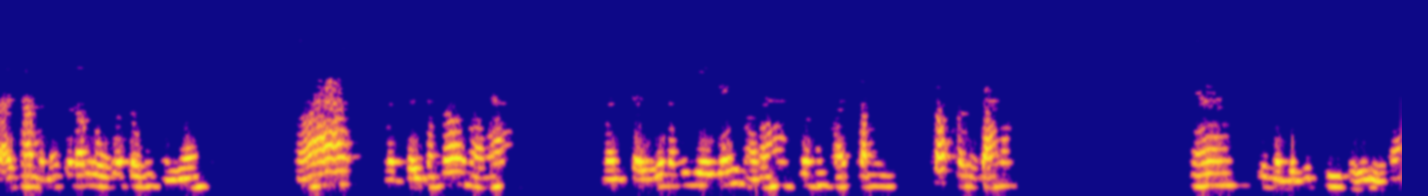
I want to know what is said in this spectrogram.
Tại sao mình nói cái đó ngu của tôi cũng thì nghe đó mình từ trong đó mà ra mình từ cái đó cái dây giấy mà ra, chứ không phải tâm tốt hơn người ta đâu. Nha, chứ mình đừng có chi thị người ta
